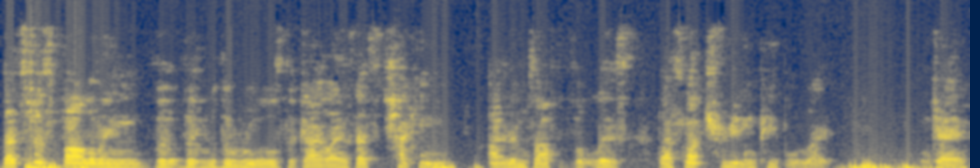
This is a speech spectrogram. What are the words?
That's just following the, the, the rules, the guidelines. That's checking items off of the list. That's not treating people right. Okay.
